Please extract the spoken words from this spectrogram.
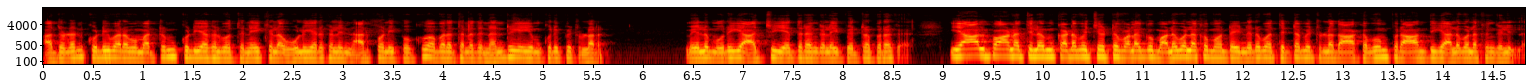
அத்துடன் குடிவரவு மற்றும் குடியகழ்வு திணைக்கள ஊழியர்களின் அர்ப்பணிப்புக்கு அவர் தனது நன்றியையும் குறிப்பிட்டுள்ளார். மேலும் உரிய அச்சு இயந்திரங்களை பெற்ற பிறகு யாழ்ப்பாணத்திலும் கடவுச்சீட்டு வழங்கும் அலுவலகம் ஒன்றை நிறுவ திட்டமிட்டுள்ளதாகவும் பிராந்திய அலுவலகங்களில்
